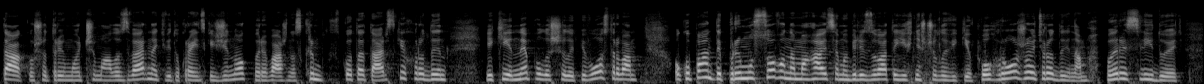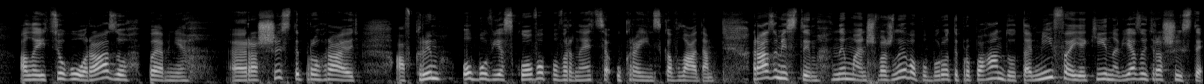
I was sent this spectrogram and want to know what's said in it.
також отримують чимало звернень від українських жінок, переважно з кримськотатарських родин, які не полишили півострова. Окупанти примусово намагаються мобілізувати їхніх чоловіків, погрожують родинам, переслідують. Але і цього разу певні расисти рашисти програють, а в Крим обов'язково повернеться українська влада. Разом із тим, не менш важливо побороти пропаганду та міфи, які нав'язують рашисти,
